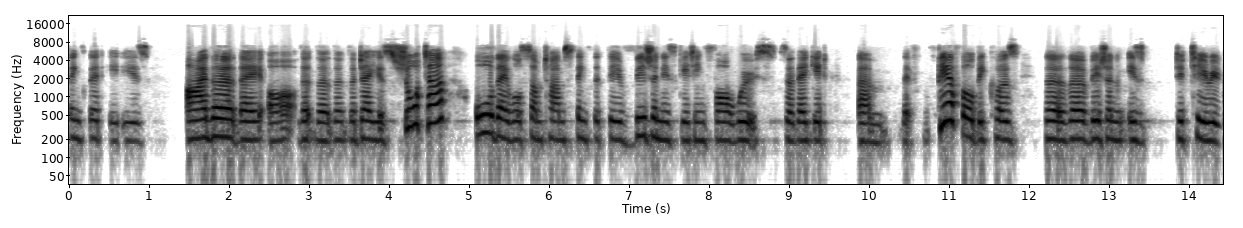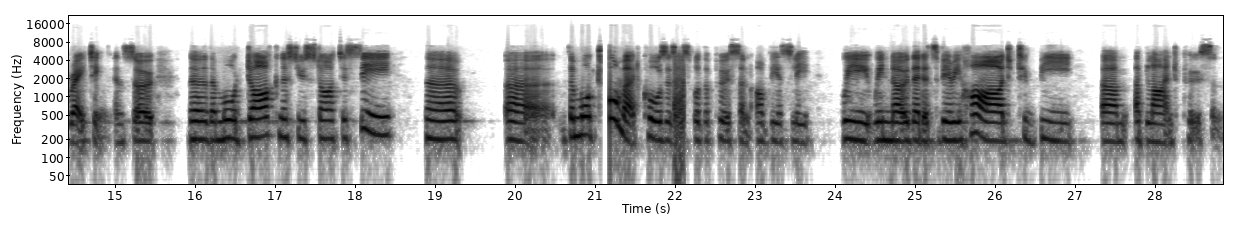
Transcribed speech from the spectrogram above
think that it is either they are that the, the, the day is shorter or they will sometimes think that their vision is getting far worse. So they get um, fearful because the, the vision is deteriorating. And so the, the more darkness you start to see, the, uh, the more trauma it causes for the person, obviously. We, we know that it's very hard to be um, a blind person.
